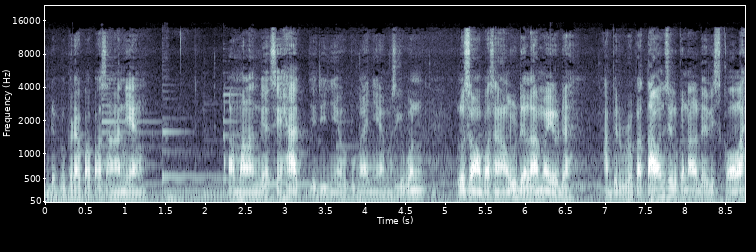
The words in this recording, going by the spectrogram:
Ada beberapa pasangan yang uh, malah nggak sehat jadinya hubungannya. Meskipun lu sama pasangan lu udah lama ya udah hampir berapa tahun sih lu kenal dari sekolah.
